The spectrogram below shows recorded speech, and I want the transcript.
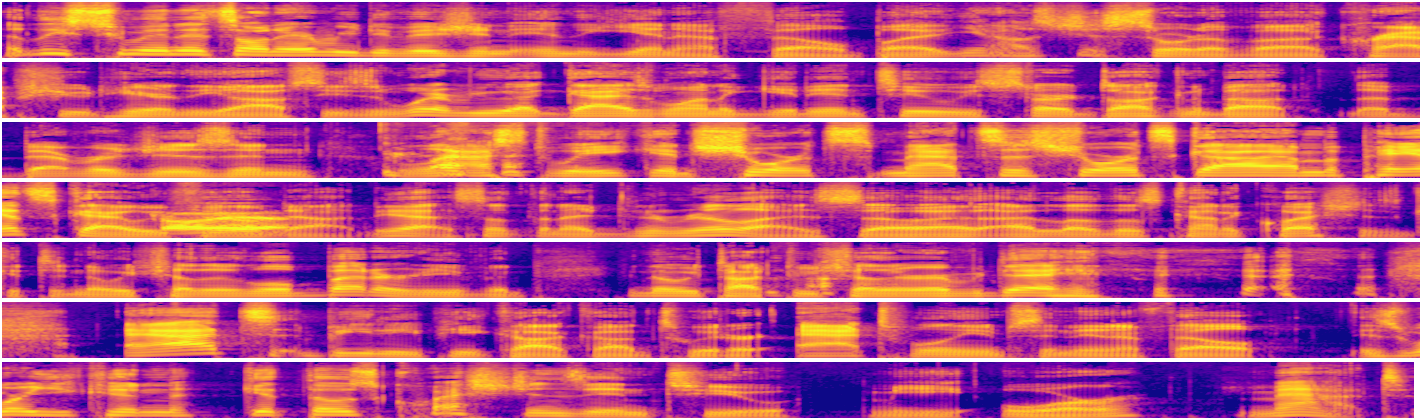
at least two minutes on every division in the NFL. But, you know, it's just sort of a crapshoot here in the offseason. Whatever you guys want to get into, we started talking about the beverages and last week and shorts. Matt's a shorts guy. I'm a pants guy, we oh, found yeah. out. Yeah, something I didn't realize. So I, I love those kind of questions. Get to know each other a little better, even, even though we talk to each other every day. at BD Peacock on Twitter, at Williamson NFL is where you can get those questions into me or Matt.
